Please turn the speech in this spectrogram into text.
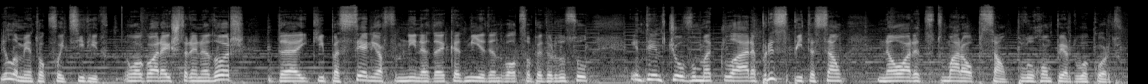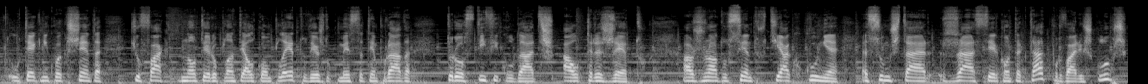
e lamenta o que foi decidido. O agora ex-treinador da equipa sénior feminina da Academia de Handball de São Pedro do Sul entende que houve uma clara precipitação na hora de tomar a opção pelo romper do acordo. O técnico acrescenta que o facto de não ter o plantel completo desde o começo da temporada trouxe dificuldades ao trajeto. Ao Jornal do Centro, Tiago Cunha assume estar já a ser contactado por vários clubes.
